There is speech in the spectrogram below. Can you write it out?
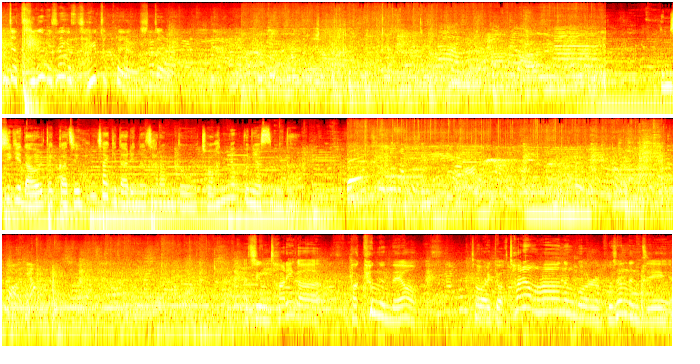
진짜 지금 이 세상에서 제일 쪽팔려요 진짜로 음식이 나올 때까지 혼자 기다리는 사람도 저 한 명뿐이었습니다. 아, 지금 자리가 바뀌었는데요. 저 이렇게 막 촬영하는 걸 보셨는지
